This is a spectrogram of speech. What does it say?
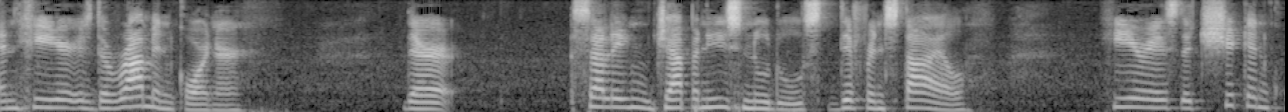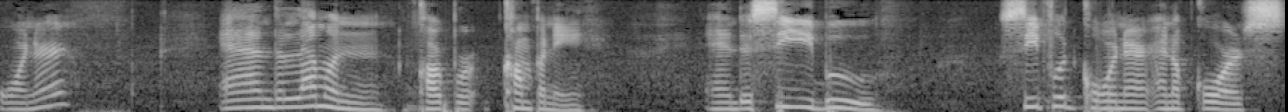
And here is the ramen corner. They're selling Japanese noodles, different style. Here is the chicken corner and the lemon corpor- company and the Cebu seafood corner and of course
